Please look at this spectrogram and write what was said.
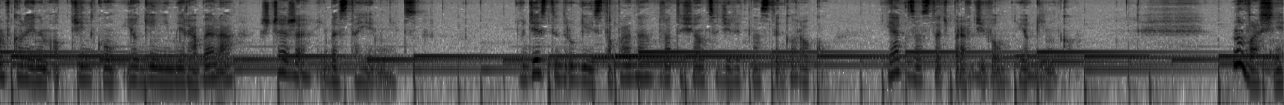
Witam w kolejnym odcinku Jogini Mirabela, szczerze i bez tajemnic. 22 listopada 2019 roku. Jak zostać prawdziwą joginką? No właśnie,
